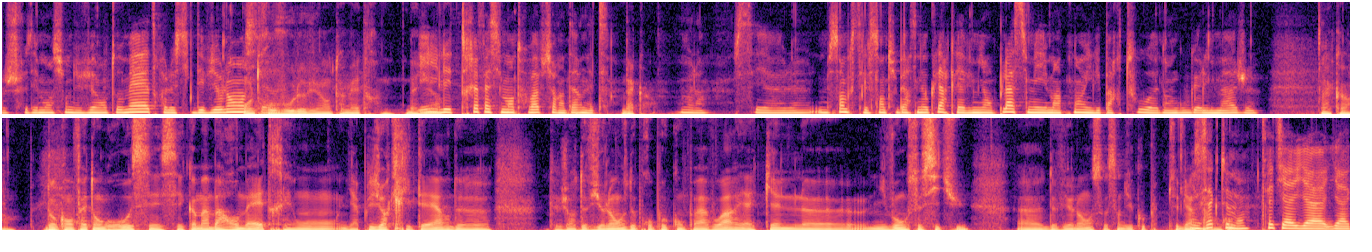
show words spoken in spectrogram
je faisais mention du violentomètre, le cycle des violences. On le trouve où le violentomètre d'ailleurs? Il est très facilement trouvable sur Internet. D'accord. Voilà. C'est, euh, il me semble que c'était le centre Hubert Auclair qui l'avait mis en place, mais maintenant il est partout euh, dans Google Images. D'accord. Donc en fait, en gros, c'est, comme un baromètre et on, il y a plusieurs critères de genre de violence, de propos qu'on peut avoir et à quel euh, niveau on se situe euh, de violence au sein du couple. C'est bien ça. Exactement. En, fait, il y a,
